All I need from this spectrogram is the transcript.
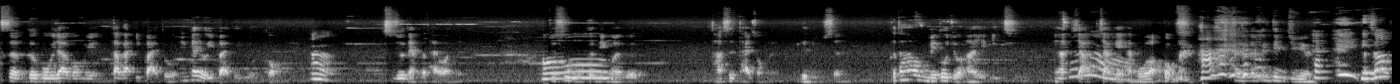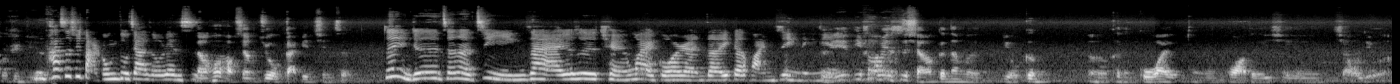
整个国家公园大概一百多，应该有一百个员工。嗯。只有两个台湾人，就是我跟另外一个，她是台中人，一个女生。可她没多久，她也离职，她嫁嫁给韩国老公，她在那边定居了。你说她是去打工度假的时候认识，然后好像就改变签证。所以你就是真的经营在就是全外国人的一个环境里面。对，一一方面是想要跟他们有更呃可能国外的不同文化的一些交流啊，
